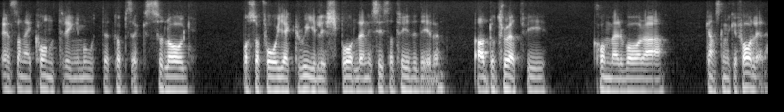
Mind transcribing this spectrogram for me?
en sån här kontring mot ett topp 6-lag och så får Jack Grealish bollen i sista tredjedelen. Ja, då tror jag att vi kommer vara ganska mycket farligare.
